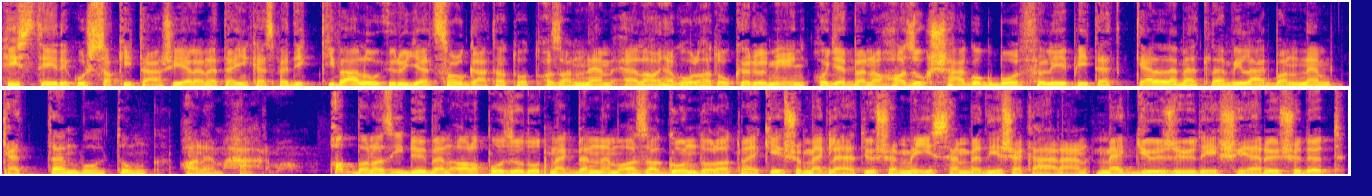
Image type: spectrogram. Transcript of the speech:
Hisztérikus szakítási jeleneteinkhez pedig kiváló ürügyet szolgáltatott az a nem elhanyagolható körülmény, hogy ebben a hazugságokból fölépített kellemetlen világban nem ketten voltunk, hanem hárman. Abban az időben alapozódott meg bennem az a gondolat, mely később meglehetősen mély szenvedések árán meggyőződésé erősödött,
